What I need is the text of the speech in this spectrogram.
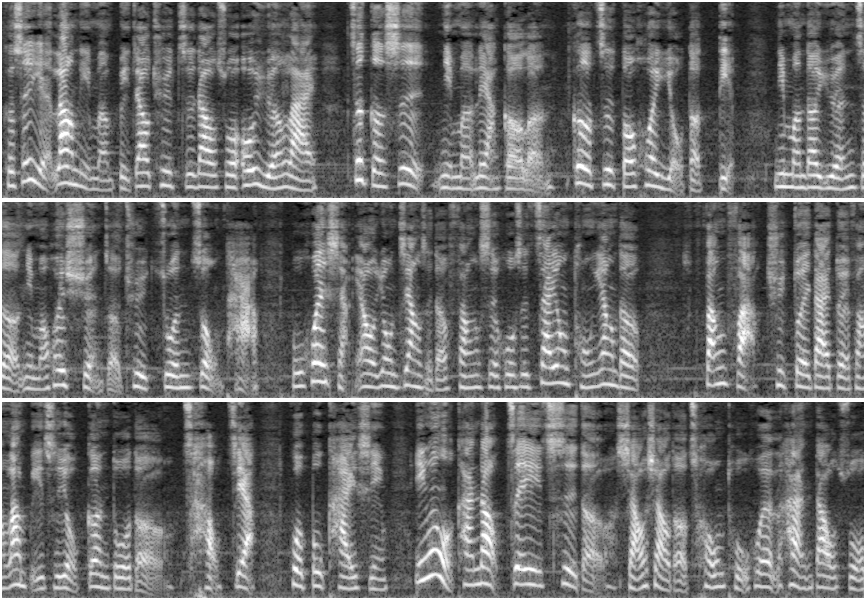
可是也让你们比较去知道说，哦，原来这个是你们两个人各自都会有的点，你们的原则，你们会选择去尊重他，不会想要用这样子的方式，或是再用同样的。方法去对待对方，让彼此有更多的吵架或不开心。因为我看到这一次的小小的冲突，会看到说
